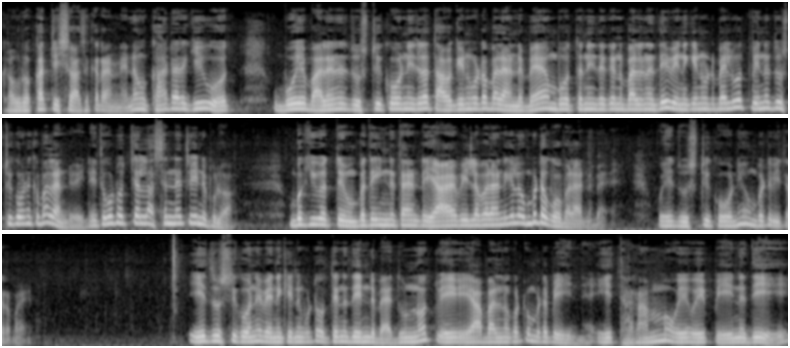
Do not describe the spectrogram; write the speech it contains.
කවුරක්වත් විශ්වාස කරන්නේ නැහැ. නමුත් කාට හරි කිව්වොත් උඹේ බලන දෘෂ්ටි කෝණේ ඉඳලා තව කෙනෙකුට බලන්න බෑ. උඹ ඔතන ඉඳගෙන බලන දේ වෙන කෙනෙකුට බැලුවොත් වෙන දෘෂ්ටි කෝණයක බලන්න වෙන්නේ. එතකොට ඔච්චර ලස්සන නැති වෙන්න පුළුවන්. උඹ කිව්වොත් මේ උඹට ඉන්න තැනට යාවිල්ල බලන්න කියලා උඹට කෝ බලන්න බෑ. ওই දෘෂ්ටි කෝණය උඹට විතරමයි. ඒ දෘෂ්ටි කෝණය වෙන කෙනෙකුට ඔතෙන් දෙන්න බෑ. දුන්නොත් ඒ එයා බලනකොට උඹට පේන්නේ ඒ තරම්ම ඔය ඔය පේන දේ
